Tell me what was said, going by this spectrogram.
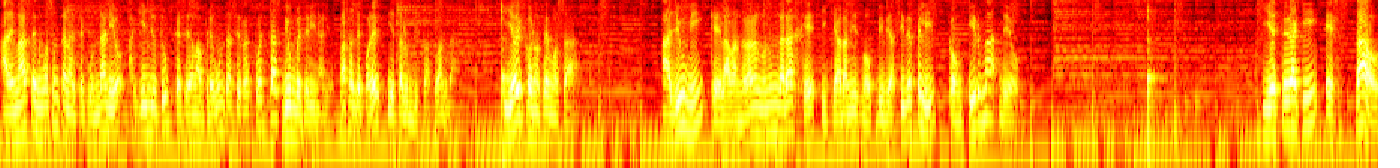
Además tenemos un canal secundario aquí en YouTube que se llama Preguntas y Respuestas de un veterinario pásate por él y échale un vistazo, anda. Y hoy conocemos a Ayumi, que la abandonaron en un garaje y que ahora mismo vive así de feliz con Irma de O. Y este de aquí es Tao,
